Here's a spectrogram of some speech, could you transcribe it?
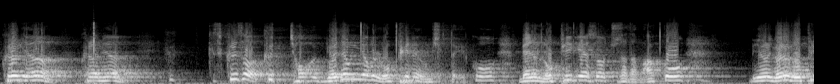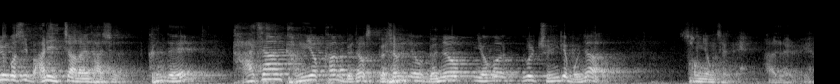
그러면, 그러면, 그, 그래서 그 저, 면역력을 높이는 음식도 있고, 면역 높이기 위해서 주사도 맞고, 면역 높이는 것이 많이 있잖아요, 사실은. 근데 가장 강력한 면역, 면역력, 면역력을 주는 게 뭐냐? 성령 세례. 할렐루야.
